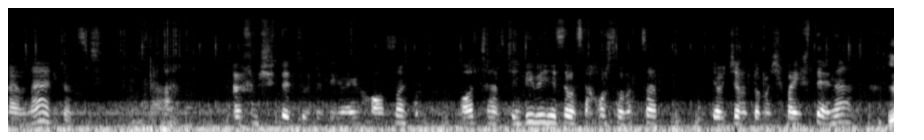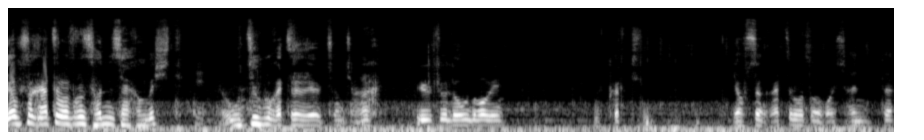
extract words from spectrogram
гарнаа гэж бодсон чинь. За гайхамшигтай зүйлүүд тэгээ аяг олон олж харж байна. Би биенээсээ бас давхар суралцаад явж байгаа одоо маш баяртай байна. Явсан газар болгон сонин сайхан ба шүү дээ. Үзээгүй газараар явж байгаа юм чанга. Ерөөсөө өвдгөөгийн нутгарч явсан газар болон гой сонинтой.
